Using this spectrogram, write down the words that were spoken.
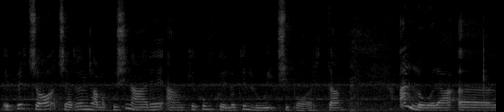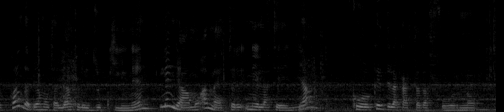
e perciò ci arrangiamo a cucinare anche con quello che lui ci porta. Allora, eh, quando abbiamo tagliato le zucchine, le andiamo a mettere nella teglia con, che è della carta da forno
